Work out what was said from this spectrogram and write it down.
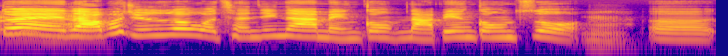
对老不起，就是说我曾经在哪边工哪边工作，嗯、呃，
